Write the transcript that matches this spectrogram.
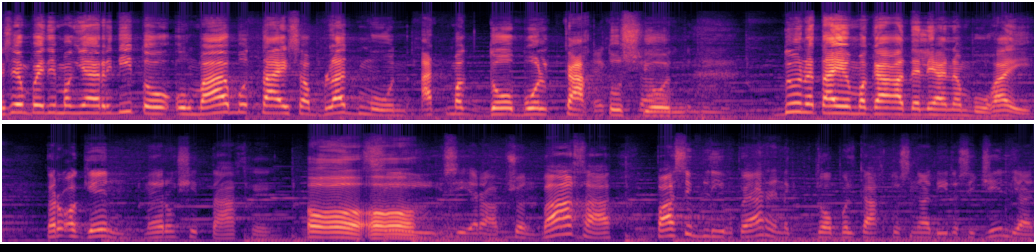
Kasi ang pwede mangyari dito, umabot tayo sa Blood Moon at mag-double cactus yun. Exactly. Doon na tayo magkakadalihan ng buhay. Pero again, merong Shiitake. Oo, oo. si, si Eruption. Baka, possibly, kaya rin, nag-double cactus nga dito si Jillian,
